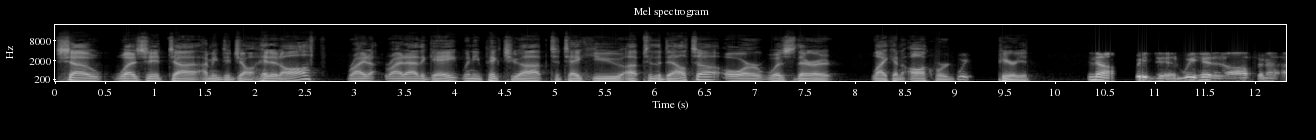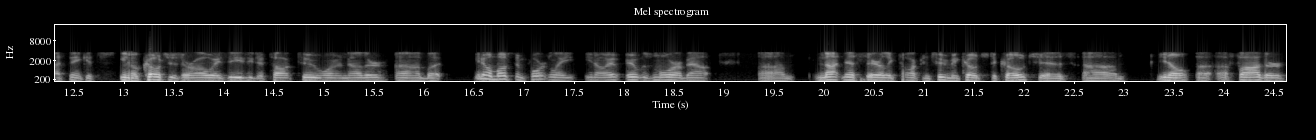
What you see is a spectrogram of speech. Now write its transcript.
So, was it? Uh, I mean, did y'all hit it off right right out of the gate when he picked you up to take you up to the Delta, or was there like an awkward We- period? No, we did. We hit it off, and I, I think it's you know coaches are always easy to talk to one another, uh, but you know most importantly, you know it, it was more about um, not necessarily talking to me coach to coach as um, you know a, a father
